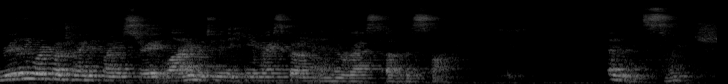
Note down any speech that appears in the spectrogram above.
Really work on trying to find a straight line between the humerus bone and the rest of the spine. And then switch.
